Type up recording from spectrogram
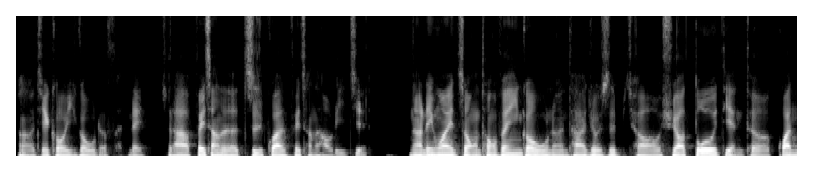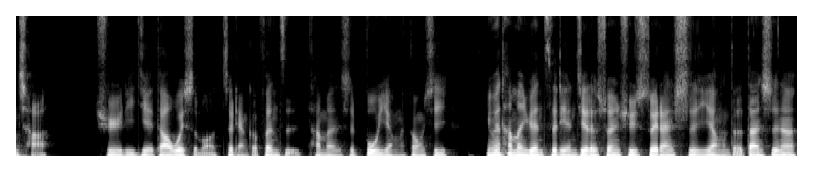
呃结构异构物的分类，所以它非常的直观，非常的好理解。那另外一种同分异构物呢，它就是比较需要多一点的观察，去理解到为什么这两个分子它们是不一样的东西。因为它们原子连接的顺序虽然是一样的，但是呢，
